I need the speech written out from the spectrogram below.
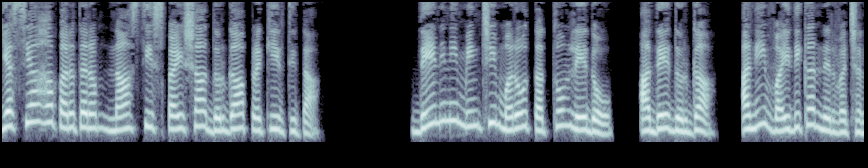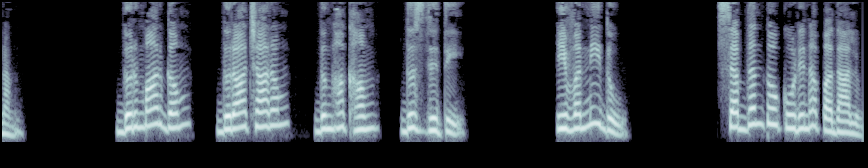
యస్యాహ పరతరం నాస్తి స్పైషా దుర్గా ప్రకీర్తిత. దేనిని మించి మరో తత్వం లేదో అదే దుర్గా. అని వైదిక నిర్వచనం. దుర్మార్గం దురాచారం దుంహఖం దుస్థితి. ఇవన్నీ దు. శబ్దంతో కూడిన పదాలు.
